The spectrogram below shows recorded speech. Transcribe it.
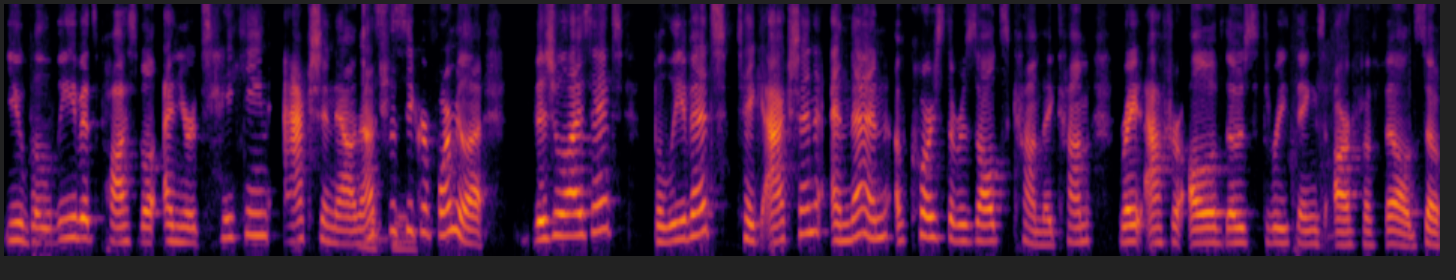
You believe it's possible and you're taking action now. And that's the secret formula. Visualize it, believe it, take action, and then, of course, the results come. They come right after all of those three things are fulfilled. So,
